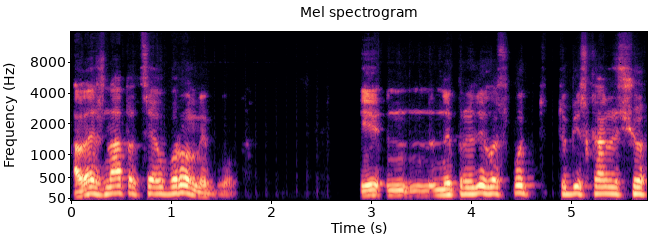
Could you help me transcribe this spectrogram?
Але ж НАТО це оборонний блок. І не приведи Господь, тобі скажуть, що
